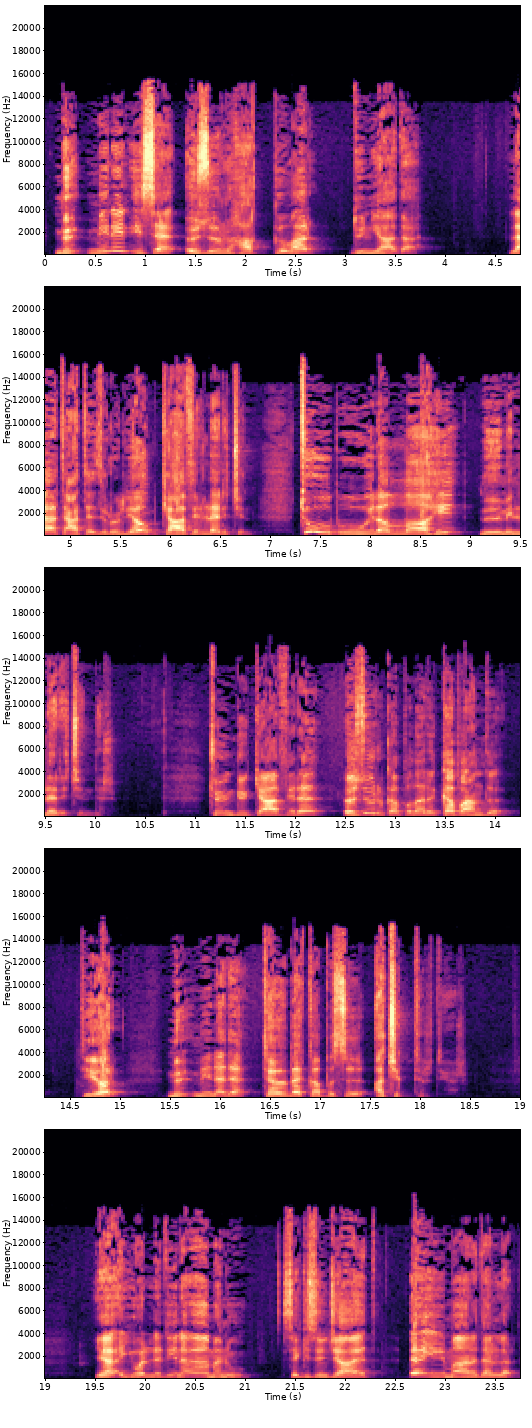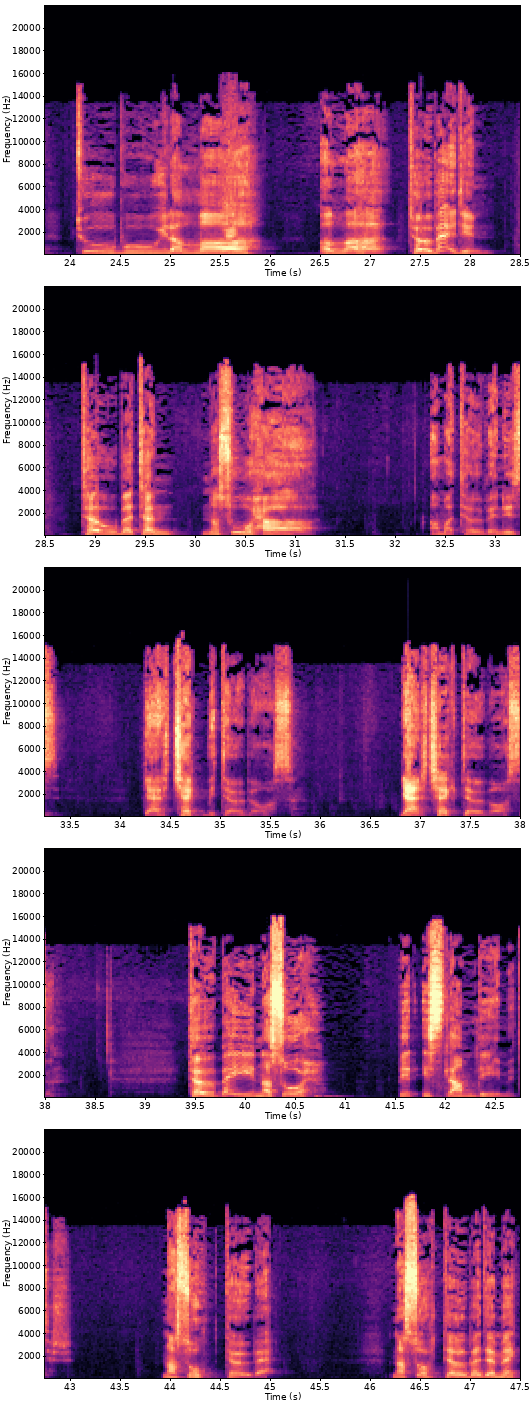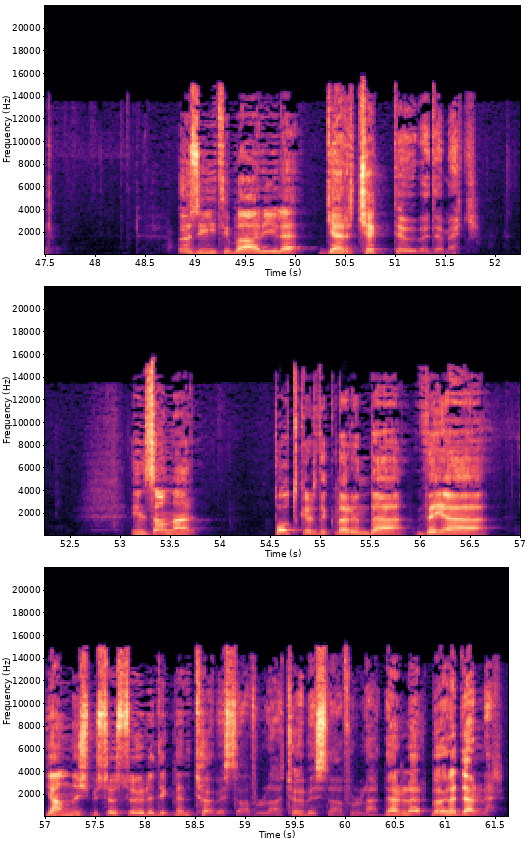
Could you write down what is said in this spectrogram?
Müminin ise özür hakkı var dünyada. La ta'tezirul yevm kafirler için. Tubu ilallahi müminler içindir. Çünkü kafire özür kapıları kapandı diyor. Mümine de tövbe kapısı açıktır diyor. Ya eyyühellezine amenu 8. ayet Ey iman edenler tubu ilallah Allah'a tövbe edin. Tevbeten nasuha ama tövbeniz gerçek bir tövbe olsun. Gerçek tövbe olsun. Tövbe-i nasuh bir İslam deyimidir. Nasuh tövbe. Nasuh tövbe demek, öz itibariyle gerçek tövbe demek. İnsanlar pot kırdıklarında veya yanlış bir söz söylediklerinde tövbe estağfurullah, tövbe estağfurullah derler, böyle derler.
